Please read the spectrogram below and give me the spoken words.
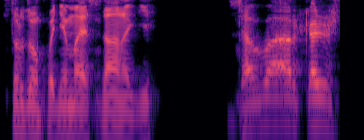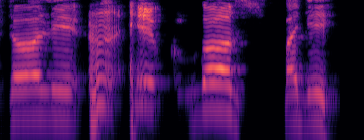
с трудом поднимаясь на ноги. «Заварка, что ли? Господи!»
